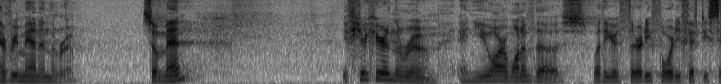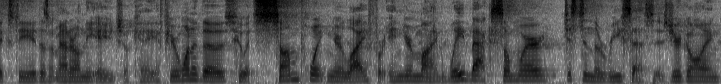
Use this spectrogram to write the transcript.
every man in the room. So, men, if you're here in the room and you are one of those, whether you're 30, 40, 50, 60, it doesn't matter on the age, okay? If you're one of those who at some point in your life or in your mind, way back somewhere, just in the recesses, you're going,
